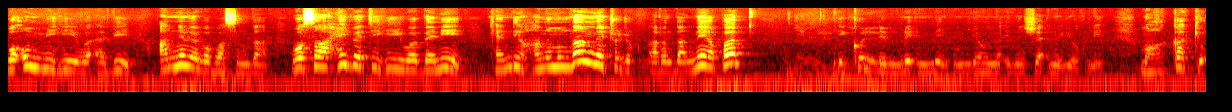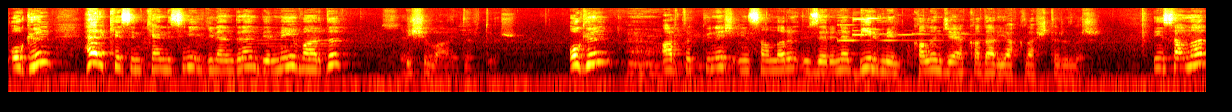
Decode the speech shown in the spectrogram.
Ve ummihi ve abi anne ve babasından ve sahibetihi ve beni kendi hanımından ve çocuklarından ne yapar? لِكُلِّ امْرِئٍ مِّنْهُمْ يَوْمَ اِذٍ شَأْنُ يُغْنِي Muhakkak ki o gün herkesin kendisini ilgilendiren bir neyi vardır? İşi vardır diyor. O gün artık güneş insanların üzerine bir mil kalıncaya kadar yaklaştırılır. İnsanlar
